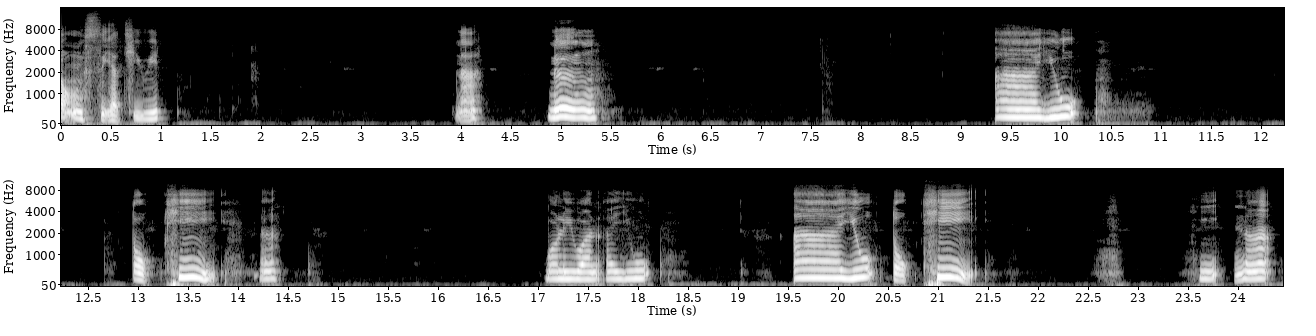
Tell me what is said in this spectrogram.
ต้องเสียชีวิต นะหนึ่งอายุ ตกที่ นะ บริวารอายุ อายุตกที่ หินะ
